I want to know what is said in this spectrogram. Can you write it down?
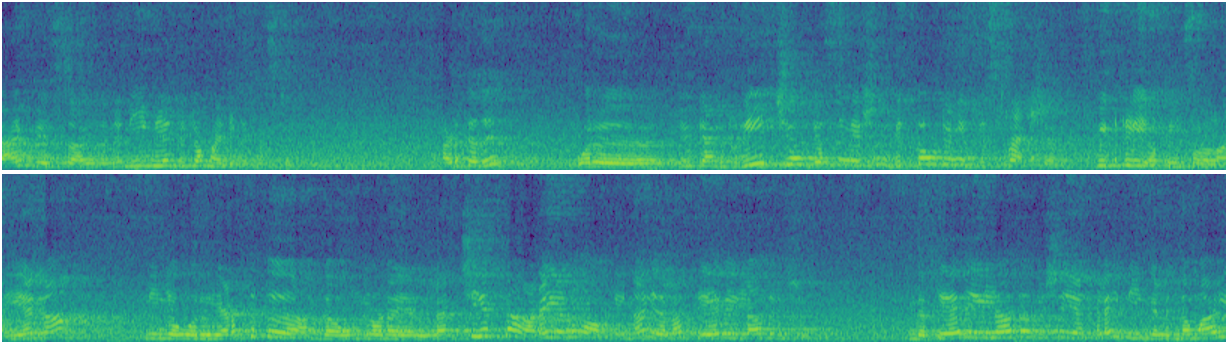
டைம் வேஸ்ட் ஆகுதுன்னு நீங்களே திட்ட மாட்டீங்க ஃபஸ்ட்டு அடுத்தது ஒரு you can reach your destination without any distraction quickly அப்படின்னு சொல்லலாம். ஏன்னா நீங்கள் ஒரு இடத்துக்கு அந்த உங்களோட லட்சியத்தை அடையணும் அப்படின்னா இதெல்லாம் தேவையில்லாத விஷயம். இந்த தேவையில்லாத விஷயங்களை நீங்கள் இந்த மாதிரி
